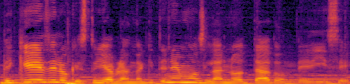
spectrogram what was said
de qué es de lo que estoy hablando. Aquí tenemos la nota donde dice,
